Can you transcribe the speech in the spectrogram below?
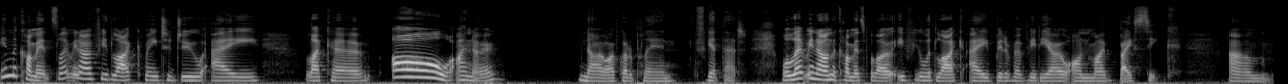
in the comments, let me know if you'd like me to do a like a, oh, I know. No, I've got a plan. Forget that. Well, let me know in the comments below if you would like a bit of a video on my basic, um,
